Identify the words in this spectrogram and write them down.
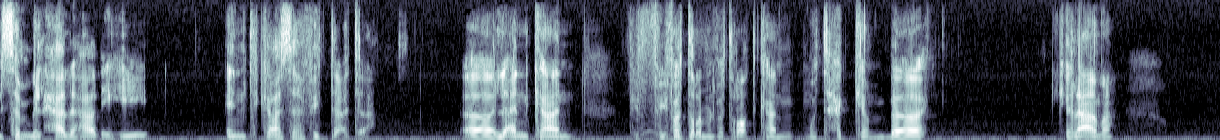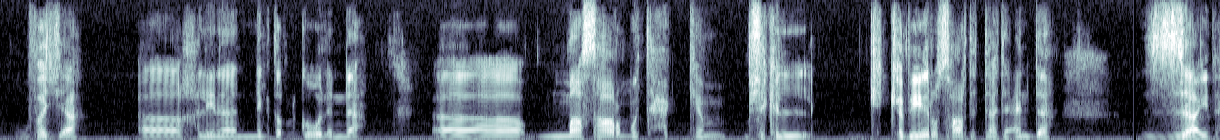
نسمي الحالة هذه هي انتكاسة في التأتة. آه لأن كان في, فترة من الفترات كان متحكم بكلامه وفجأة آه خلينا نقدر نقول إنه آه ما صار متحكم بشكل كبير وصارت التاتا عنده زايدة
